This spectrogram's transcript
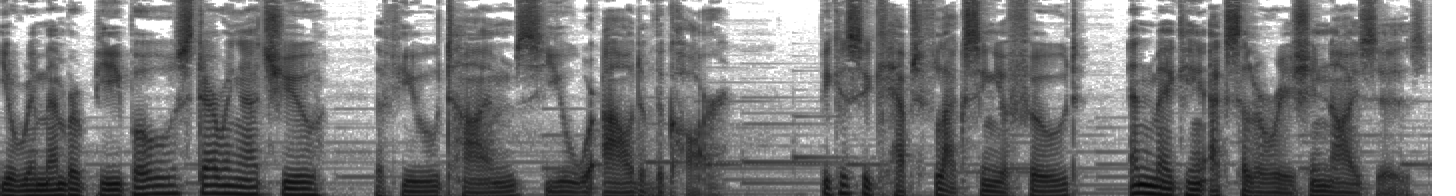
You remember people staring at you the few times you were out of the car because you kept flexing your foot and making acceleration noises.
